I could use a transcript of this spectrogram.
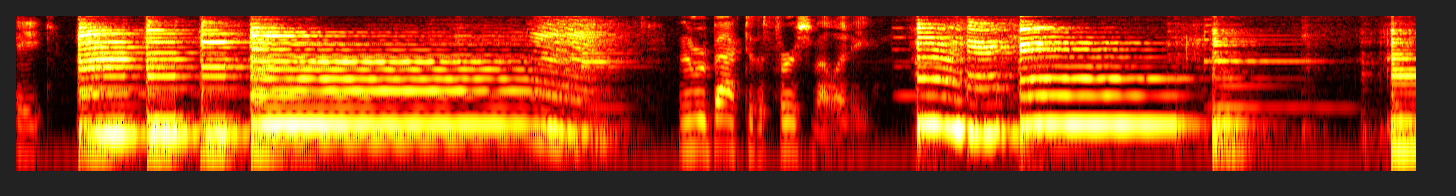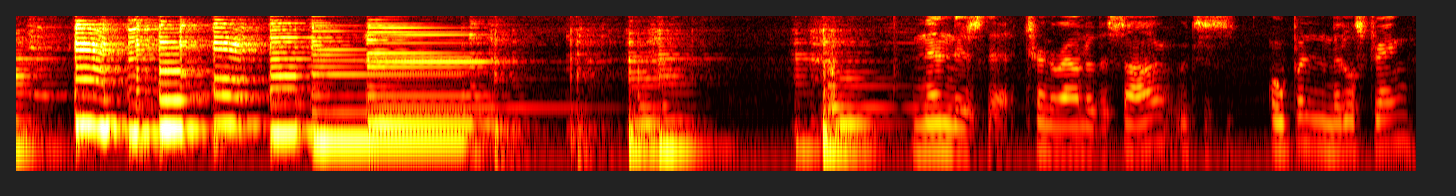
8. And then we're back to the first melody. And then there's the turnaround of the song, which is open middle string,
